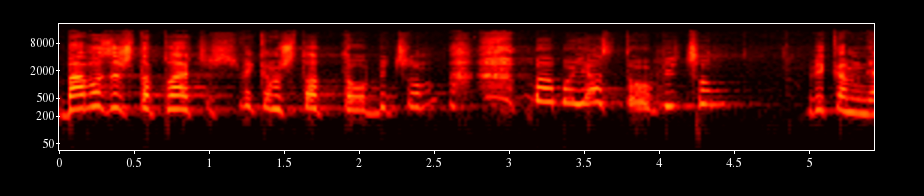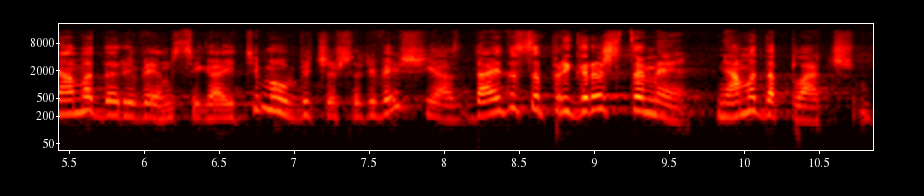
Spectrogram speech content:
Бабо, защо плачеш? Викам, защото те обичам. Бабо, аз те обичам. Викам, няма да ревем сега. И ти ме обичаш, ревеш и аз. Дай да се пригръщаме. Няма да плачем.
